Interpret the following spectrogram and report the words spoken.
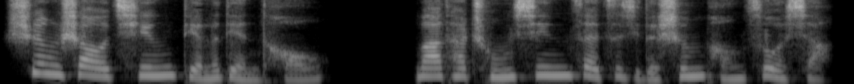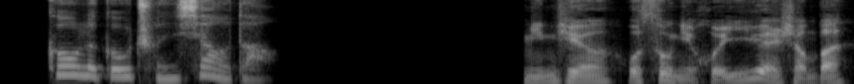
盛少卿点了点头，拉他重新在自己的身旁坐下，勾了勾唇，笑道：“明天我送你回医院上班。”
